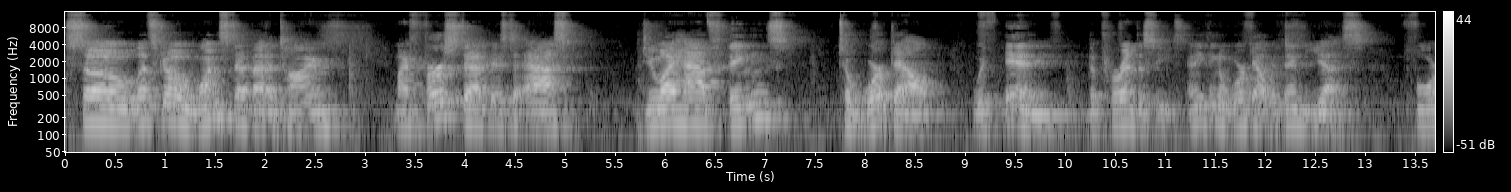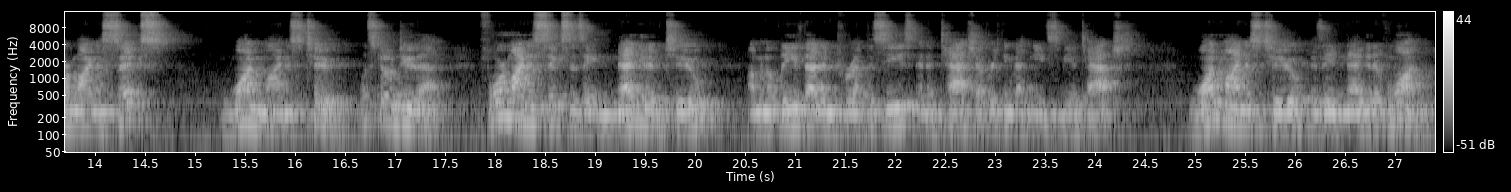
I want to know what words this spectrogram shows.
so let's go one step at a time. My first step is to ask, do I have things to work out within the parentheses? Anything to work out within? Yes. 4 minus 6, 1 minus 2. Let's go do that. 4 minus 6 is a negative 2. I'm going to leave that in parentheses and attach everything that needs to be attached. 1 minus 2 is a negative 1.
